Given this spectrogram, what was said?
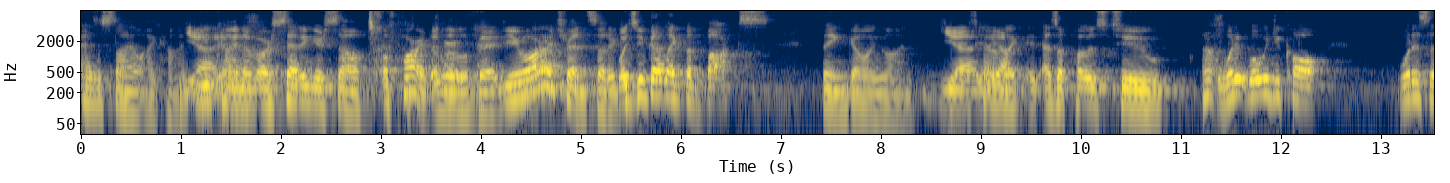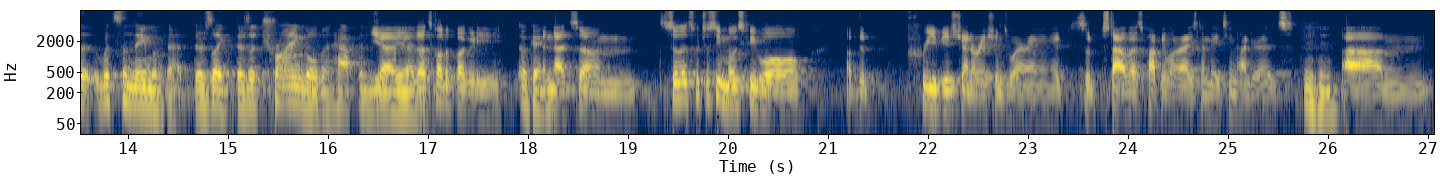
as a style icon, Yeah, you yeah. kind of are setting yourself apart a little bit. You are a trendsetter because you've got like the box thing going on. Yeah, It's yeah, kind yeah. of like as opposed to I don't know, what what would you call What is the what's the name of that? There's like there's a triangle that happens. Yeah, yeah, middle. that's called a pugady. Okay. And that's um, so that's what you'll see most people of the previous generations wearing. It's a style that's popularized in the 1800s. Mm-hmm. Um,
